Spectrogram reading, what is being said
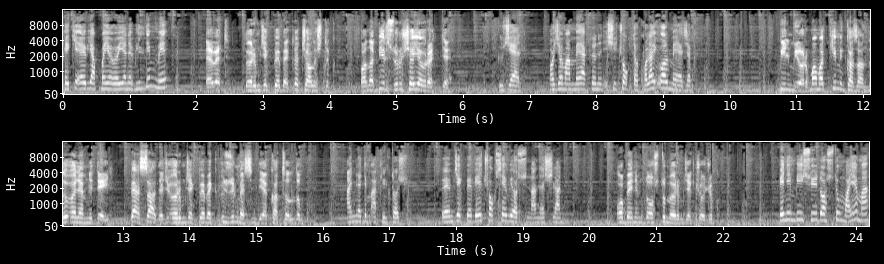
Peki ev yapmayı öğrenebildin mi? Evet, örümcek bebekle çalıştık. Bana bir sürü şey öğretti. Güzel. O zaman meraklının işi çok da kolay olmayacak. Bilmiyorum ama kimin kazandığı önemli değil. Ben sadece örümcek bebek üzülmesin diye katıldım. Anladım Akiltoş. Örümcek bebeği çok seviyorsun anlaşılan. O benim dostum örümcek çocuk. Benim bir sürü dostum var ama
